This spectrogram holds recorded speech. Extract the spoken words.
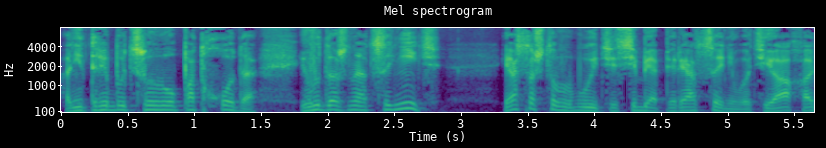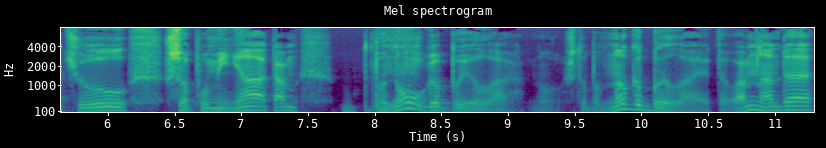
они требуют своего подхода. И вы должны оценить, Ясно, что вы будете себя переоценивать. Я хочу, чтобы у меня там много было. Ну, чтобы много было, это вам надо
